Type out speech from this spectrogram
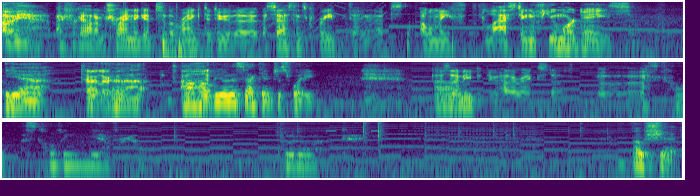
Oh yeah, I forgot. I'm trying to get to the rank to do the Assassin's Creed thing. That's only lasting a few more days. Yeah. Tyler, Uh, I'll help you in a second. Just wait. because I um, need to do high rank stuff. Uh, It's called it's calling me out for help. Go to okay. Oh shit.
